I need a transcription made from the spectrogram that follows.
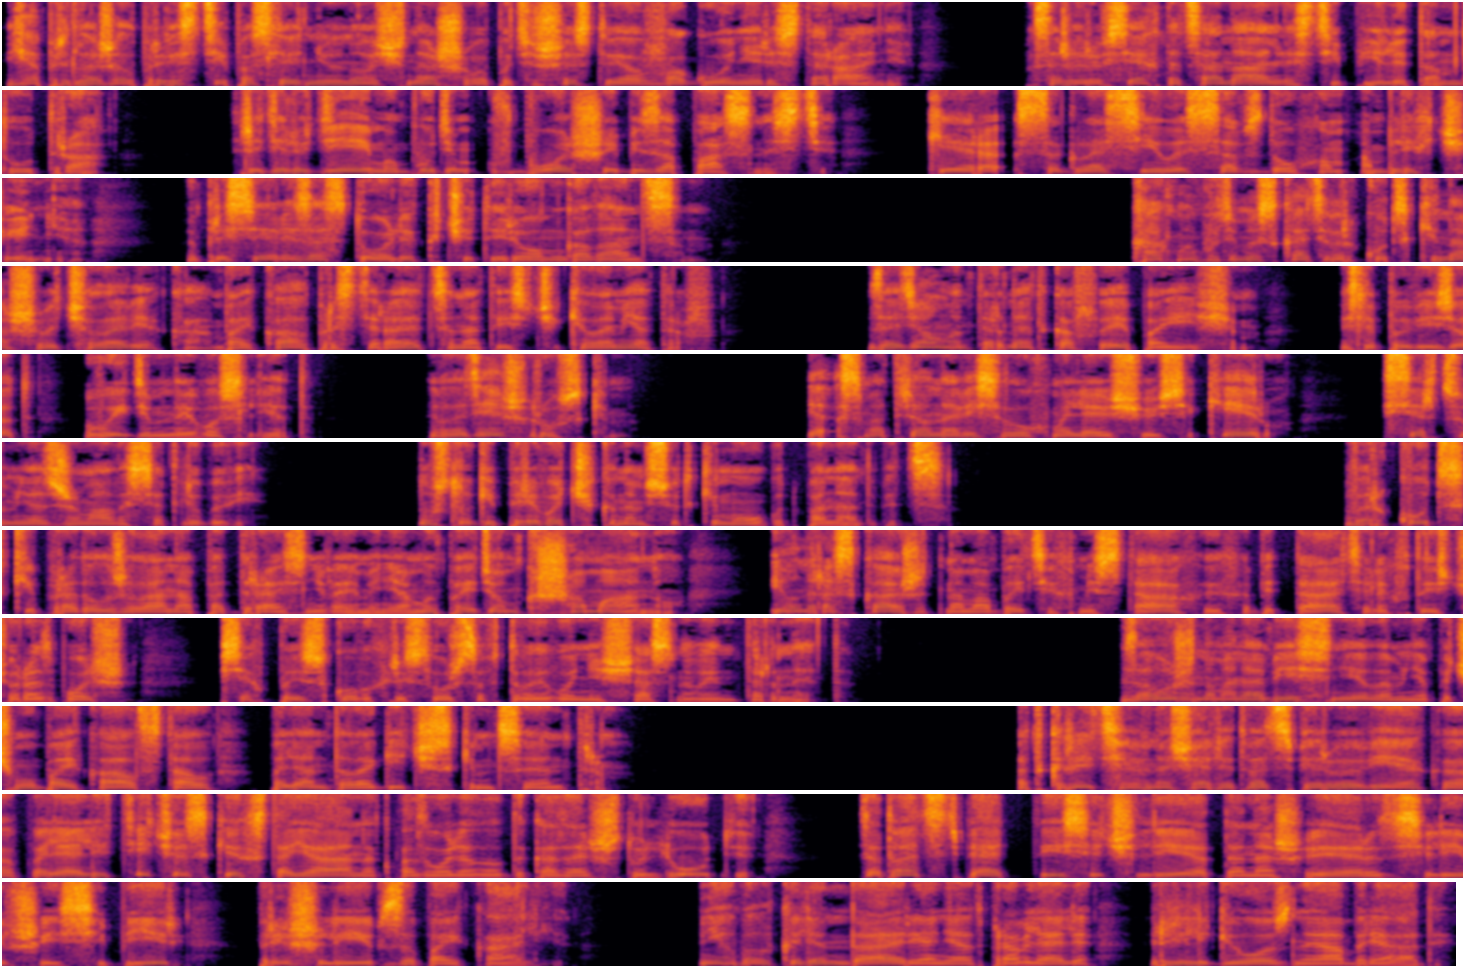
Я предложил провести последнюю ночь нашего путешествия в вагоне-ресторане. Пассажиры всех национальностей пили там до утра. Среди людей мы будем в большей безопасности. Кера согласилась со вздохом облегчения. Мы присели за столик к четырем голландцам. Как мы будем искать в Иркутске нашего человека? Байкал простирается на тысячи километров. Зайдем в интернет-кафе и поищем. Если повезет, Выйдем на его след. Ты владеешь русским?» Я смотрел на весело ухмыляющуюся Кейру, и сердце у меня сжималось от любви. Но услуги переводчика нам все-таки могут понадобиться. «В Иркутске», — продолжила она, подразнивая меня, — «мы пойдем к шаману, и он расскажет нам об этих местах и их обитателях в тысячу раз больше всех поисковых ресурсов твоего несчастного интернета. За ужином она объяснила мне, почему Байкал стал палеонтологическим центром. Открытие в начале 21 века палеолитических стоянок позволило доказать, что люди, за 25 тысяч лет до нашей эры заселившие Сибирь, пришли в Забайкалье. У них был календарь, и они отправляли религиозные обряды.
